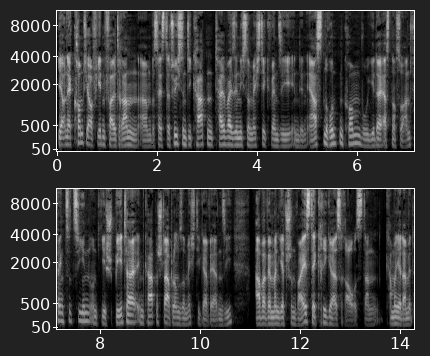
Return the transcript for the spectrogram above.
Ja, und er kommt ja auf jeden Fall dran. Ähm, das heißt, natürlich sind die Karten teilweise nicht so mächtig, wenn sie in den ersten Runden kommen, wo jeder erst noch so anfängt zu ziehen und je später im Kartenstapel, umso mächtiger werden sie. Aber wenn man jetzt schon weiß, der Krieger ist raus, dann kann man ja damit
